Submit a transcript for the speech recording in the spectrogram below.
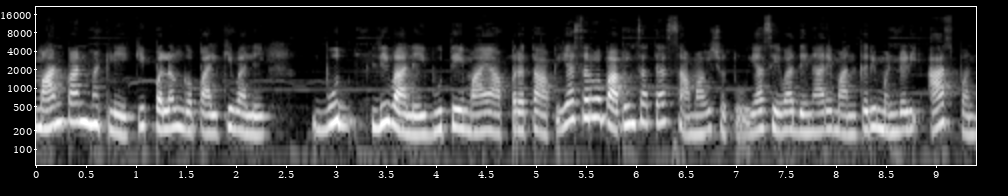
मानपान म्हटले की पलंग पालखीवाले बुदलीवाले भूते माया प्रताप या सर्व बाबींचा त्यात समावेश होतो. या सेवा देणारे मानकरी मंडळी आज पण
